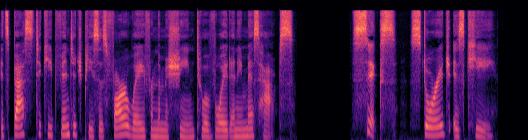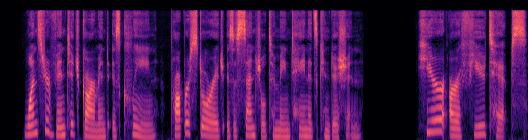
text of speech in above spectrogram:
it's best to keep vintage pieces far away from the machine to avoid any mishaps. 6. Storage is key. Once your vintage garment is clean, proper storage is essential to maintain its condition. Here are a few tips.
